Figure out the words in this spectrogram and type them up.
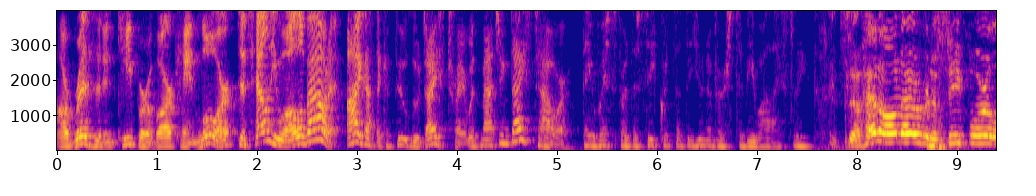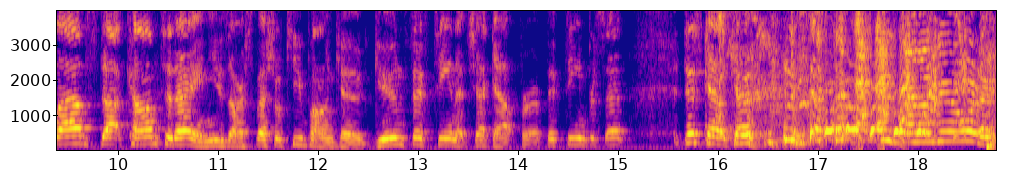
our resident keeper of arcane lore, to tell you all about it. I got the Cthulhu dice tray with matching dice tower. They whisper the secrets of the universe to me while I sleep. So head on over to c4labs.com today and use our special coupon code GOON15 at checkout for a 15% discount code. discount on your order.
